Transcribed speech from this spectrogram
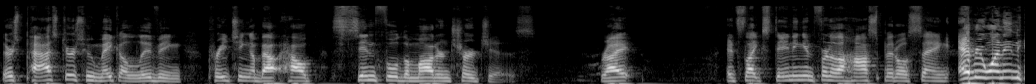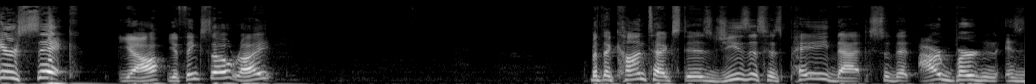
there's pastors who make a living preaching about how sinful the modern church is, right? It's like standing in front of the hospital saying, Everyone in here's sick. Yeah, you think so, right? But the context is Jesus has paid that so that our burden is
